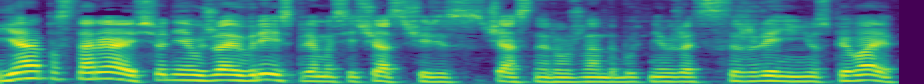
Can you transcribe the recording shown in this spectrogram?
я постараюсь, сегодня я уезжаю в рейс прямо сейчас, через час, наверное, уже надо будет мне уезжать, к сожалению, не успеваю.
